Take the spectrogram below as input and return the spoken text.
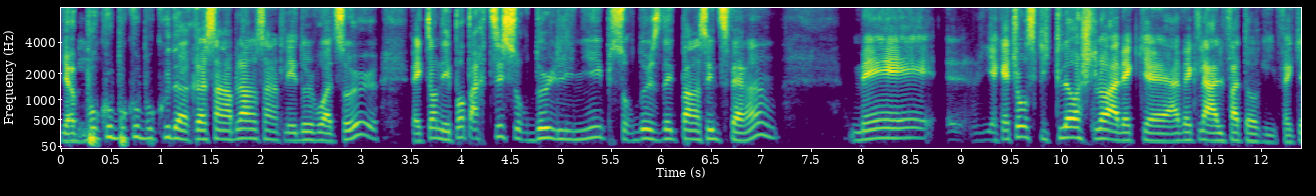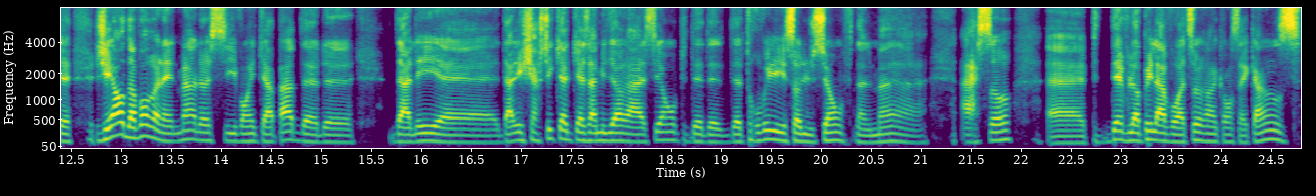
Il y a beaucoup, beaucoup, beaucoup de ressemblances entre les deux voitures. Fait que, on n'est pas parti sur deux lignées puis sur deux idées de pensée différentes. Mais euh, il y a quelque chose qui cloche là avec, euh, avec la AlphaTauri. Fait que j'ai hâte de voir honnêtement s'ils vont être capables de, de- d'aller, euh, d'aller chercher quelques améliorations puis de, de- de trouver les solutions finalement à, ça. puis de développer la voiture en conséquence.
